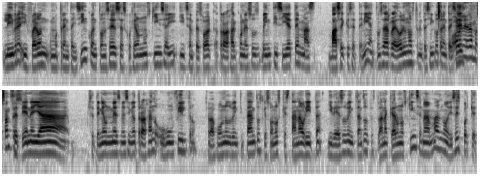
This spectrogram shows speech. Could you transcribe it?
libre y fueron como 35, entonces se escogieron unos 15 ahí y se empezó a, a trabajar con esos 27 más base que se tenía. Entonces alrededor de unos 35, 36 Órale, éramos se antes. tiene ya, se tenía un mes, mes y medio trabajando, hubo un filtro, se bajó unos veintitantos que son los que están ahorita y de esos veintitantos pues van a quedar unos 15 nada más, no 16 porque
